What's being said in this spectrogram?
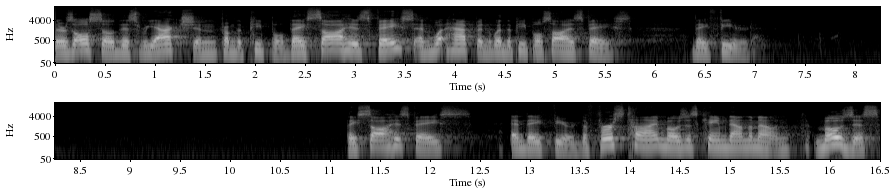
there's also this reaction from the people. They saw his face, and what happened when the people saw his face? They feared. They saw his face and they feared. The first time Moses came down the mountain, Moses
